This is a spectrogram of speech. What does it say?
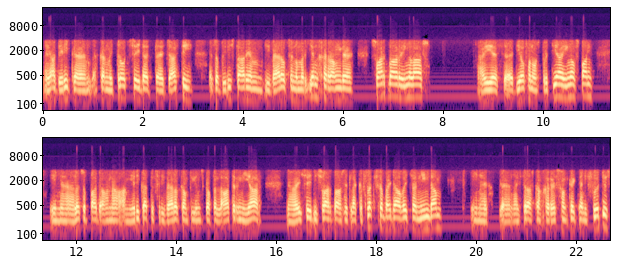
Nou ja, Dirk, ek kan met trots sê dat uh, Justy is op hierdie stadium die wêreld se nommer 1 gerangde swartbaar hengelaar. Hy is uh, deel van ons Protea hengelspan en uh, hulle is op pad daarna Amerika toe vir die wêreldkampioenskappe later in die jaar. Nou hy sê die swartbaars het lekker fliks gebyt daar by Sanindam en ek uh, luisteraars kan gerus gaan kyk na die fotos.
